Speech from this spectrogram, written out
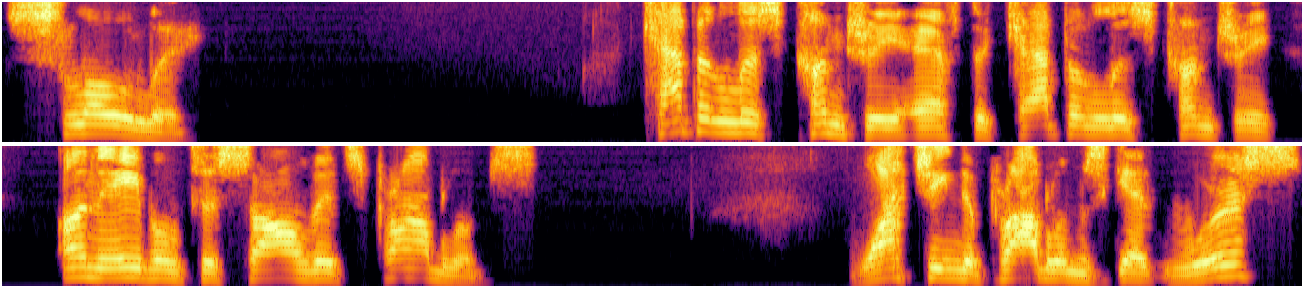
slowly. Capitalist country after capitalist country unable to solve its problems. Watching the problems get worse,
